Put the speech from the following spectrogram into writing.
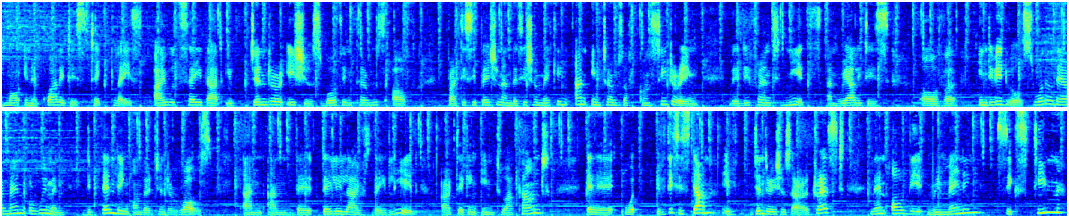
more inequalities take place. I would say that if gender issues, both in terms of participation and decision making and in terms of considering the different needs and realities of uh, individuals, whether they are men or women, depending on their gender roles and, and the daily lives they lead, are taken into account. Uh, if this is done, if gender issues are addressed, then all the remaining 16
